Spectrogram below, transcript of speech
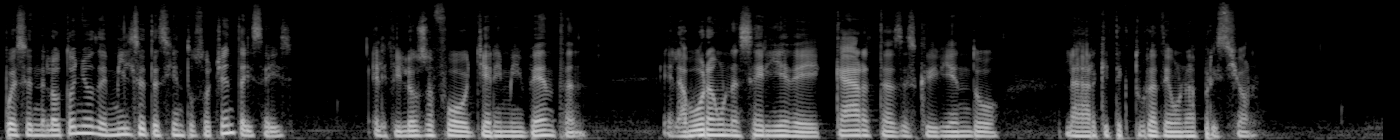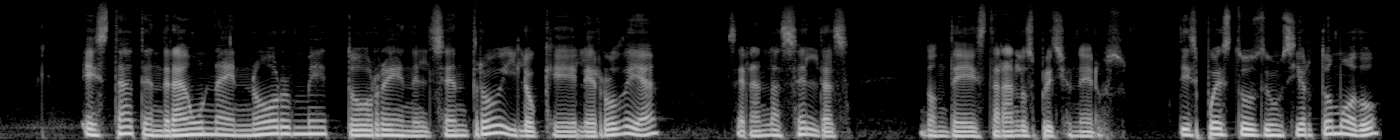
pues en el otoño de 1786, el filósofo Jeremy Bentham elabora una serie de cartas describiendo la arquitectura de una prisión. Esta tendrá una enorme torre en el centro y lo que le rodea serán las celdas donde estarán los prisioneros, dispuestos de un cierto modo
